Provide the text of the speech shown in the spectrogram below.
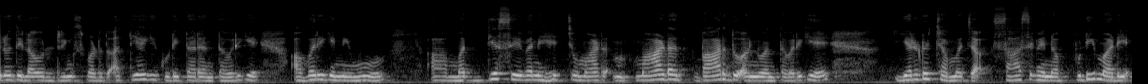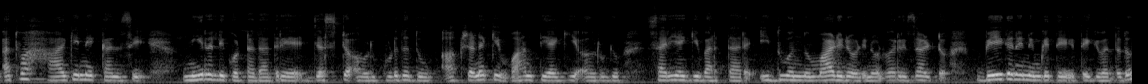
ಇರೋದಿಲ್ಲ ಅವರು ಡ್ರಿಂಕ್ಸ್ ಮಾಡೋದು, ಅತಿಯಾಗಿ ಕುಡಿತಾರೆ ಅಂಥವರಿಗೆ ಅವರಿಗೆ ನೀವು ಮದ್ಯ ಸೇವನೆ ಹೆಚ್ಚು ಮಾಡ, ಮಾಡಬಾರ್ದು ಅನ್ನುವಂಥವರಿಗೆ ಎರಡು ಚಮಚ ಸಾಸಿವೆನ ಪುಡಿ ಮಾಡಿ ಅಥವಾ ಹಾಗೆಯೇ ಕಲಸಿ ನೀರಲ್ಲಿ ಕೊಟ್ಟದಾದರೆ ಜಸ್ಟ್ ಅವರು ಕುಡಿದದ್ದು ಆ ಕ್ಷಣಕ್ಕೆ ವಾಂತಿಯಾಗಿ ಅವ್ರಿಗೂ ಸರಿಯಾಗಿ ಬರ್ತಾರೆ. ಇದು ಒಂದು ಮಾಡಿ ನೋಡಿ ನೋಡುವ ರಿಸಲ್ಟ್ ಬೇಗನೆ ನಿಮಗೆ ತೆಗೆಯುವಂಥದ್ದು.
